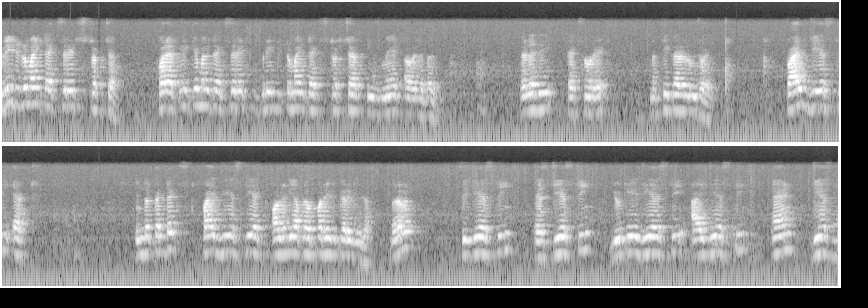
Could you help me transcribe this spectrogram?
predetermined tax rate structure for applicable tax rate predetermined tax structure is made available પહેલેથી tax નો rate નક્કી કરેલું જ હોય 5 GST Act in the context 5 GST Act already આપણે ઉપર read કરી લીધા બરાબર CGST SGST UTA GST IGST and GST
